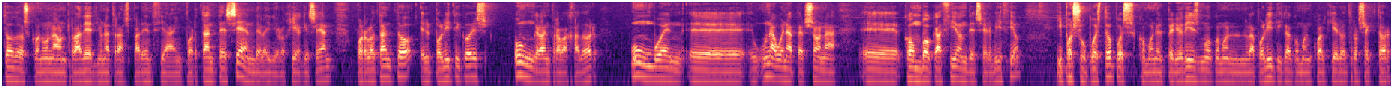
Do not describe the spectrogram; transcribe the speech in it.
todos con una honradez y una transparencia importante, sean de la ideología que sean. Por lo tanto, el político es un gran trabajador, un buen, eh, una buena persona eh, con vocación de servicio y por supuesto, pues como en el periodismo, como en la política, como en cualquier otro sector,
